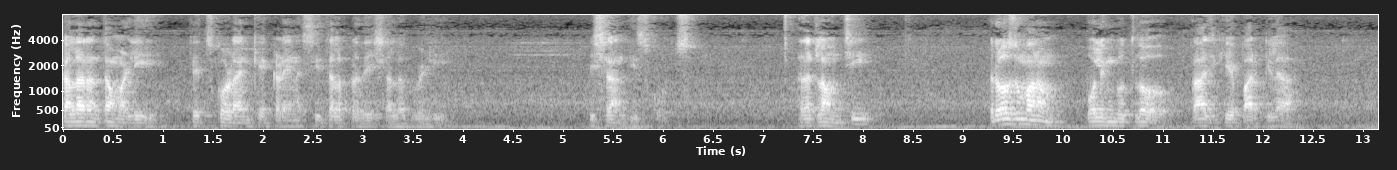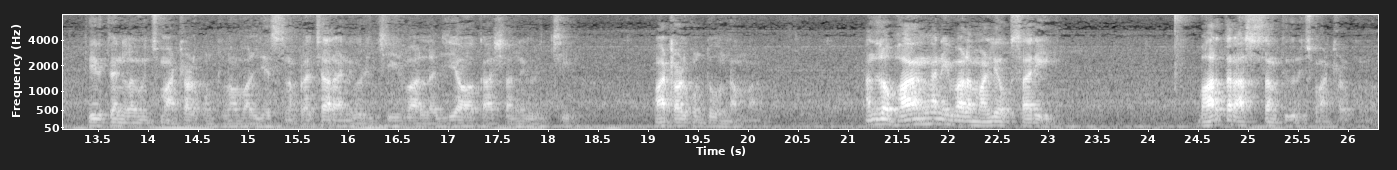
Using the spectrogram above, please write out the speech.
కలర్ అంతా మళ్ళీ తెచ్చుకోవడానికి ఎక్కడైనా శీతల ప్రదేశాలకు వెళ్ళి విశ్రాంతి తీసుకోవచ్చు. అది అట్లా ఉంచి రోజు మనం పోలింగ్ బూత్లో రాజకీయ పార్టీల తీర్థనుల గురించి మాట్లాడుకుంటున్నాం. వాళ్ళు చేస్తున్న ప్రచారాన్ని గురించి వాళ్ళ జీవ అవకాశాలని గురించి మాట్లాడుకుంటూ ఉన్నాం మనం. అందులో భాగంగానే ఇవాళ మళ్ళీ ఒకసారి భారత రాష్ట్ర సమితి గురించి మాట్లాడుకుందాం.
